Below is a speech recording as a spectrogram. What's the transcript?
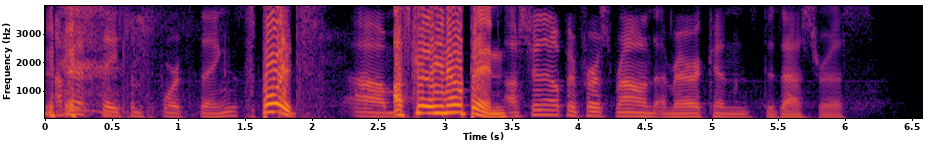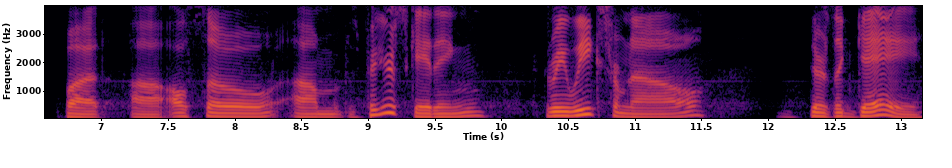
I'm gonna say some sports things. Sports. Um, Australian Open. Australian Open first round, Americans disastrous, but uh, also um, figure skating. Three weeks from now, there's a gay.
